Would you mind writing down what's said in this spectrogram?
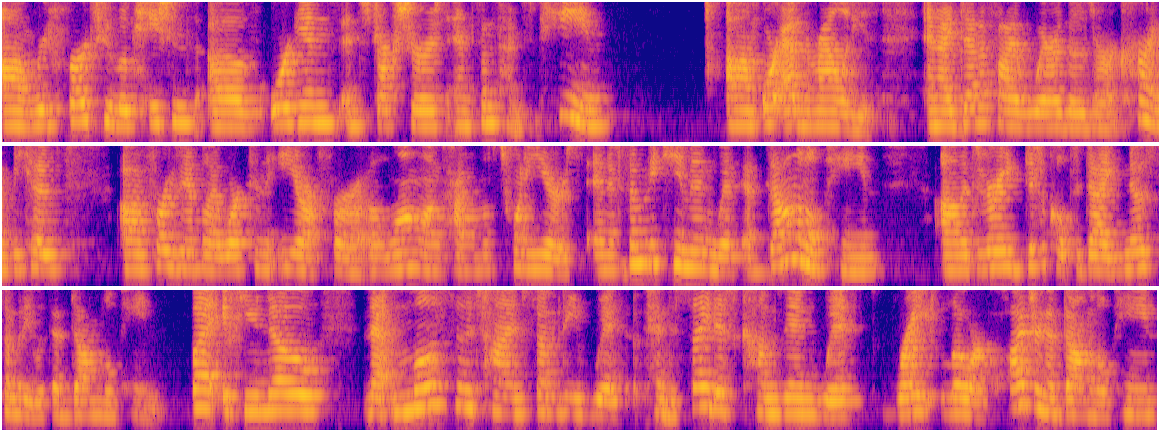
um, refer to locations of organs and structures and sometimes pain um, or abnormalities and identify where those are occurring. Because, um, for example, I worked in the ER for a long, long time, almost 20 years. And if somebody came in with abdominal pain, um, it's very difficult to diagnose somebody with abdominal pain. But if you know that most of the time somebody with appendicitis comes in with right lower quadrant abdominal pain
